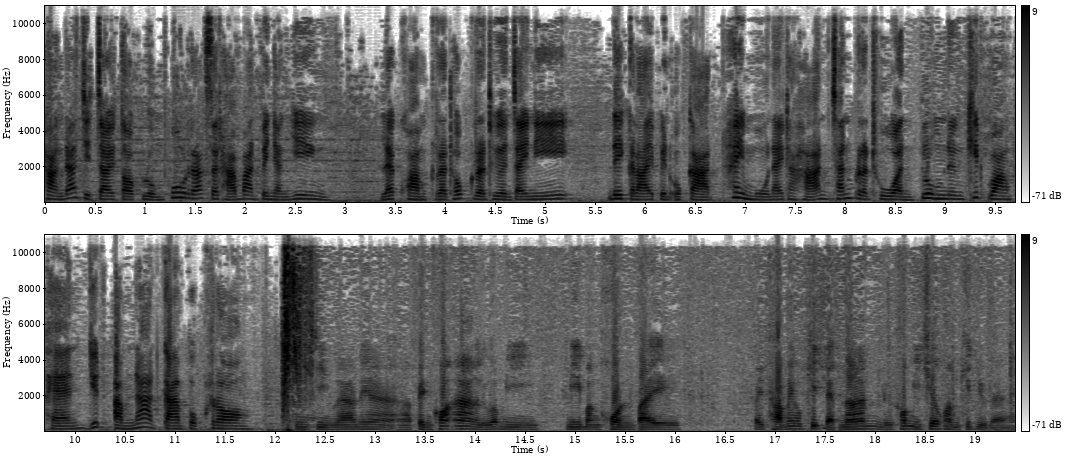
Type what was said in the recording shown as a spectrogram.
ทางด้านจิตใจต่อกลุ่มผู้รักสถาบันเป็นอย่างยิ่ง และความกระทบกระเทือนใจนี้ ได้กลายเป็นโอกาสให้หมู่นายทหารชั้นประทวน กลุ่มหนึ่งคิดวางแผนยึดอำนาจการปกครอง จริง ๆ แล้วเนี่ยเป็นข้ออ้างหรือว่ามีมีบางคนไป ไปทำให้เขาคิดแบบนั้น หรือเขามีเชื่อความคิดอยู่แล้ว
